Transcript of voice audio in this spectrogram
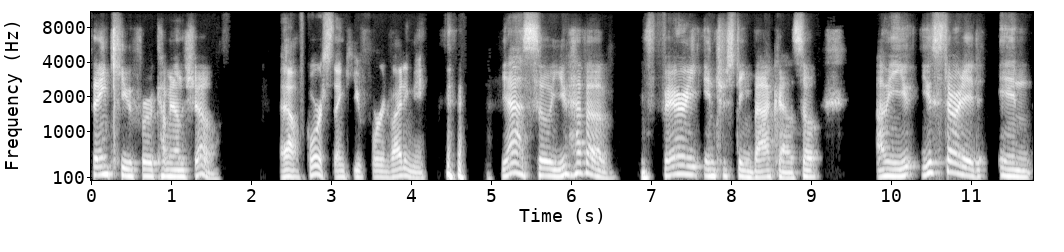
thank you for coming on the show. Yeah, of course. Thank you for inviting me. yeah, so you have a very interesting background. So, I mean, you you started in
